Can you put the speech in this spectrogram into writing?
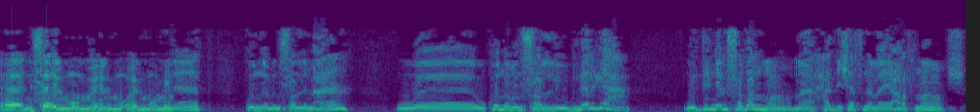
نساء المؤمنات كنا بنصلي معاه وكنا بنصلي وبنرجع والدنيا لسه ضلمة ما حد شافنا ما يعرفناش.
